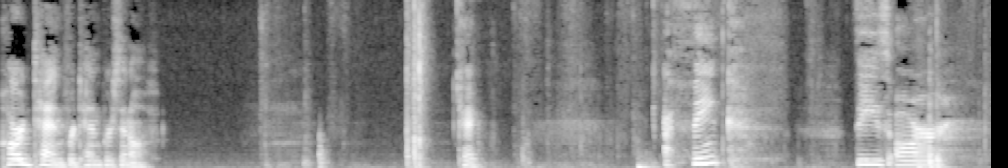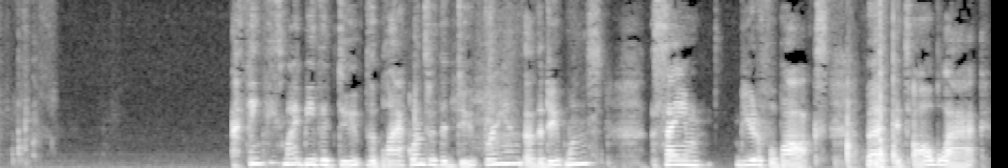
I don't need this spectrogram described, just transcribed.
Card 10 for 10% off. Okay. Think these are, I think these might be the dupe, the black ones are the dupe brand, or uh, the dupe ones. Same beautiful box, but it's all black.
